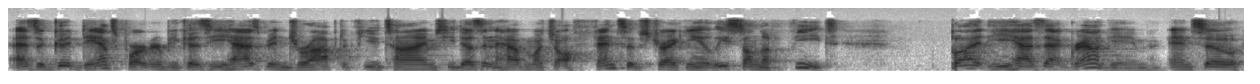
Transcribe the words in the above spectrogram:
as a good dance partner because he has been dropped a few times. He doesn't have much offensive striking at least on the feet but he has that ground game. And so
